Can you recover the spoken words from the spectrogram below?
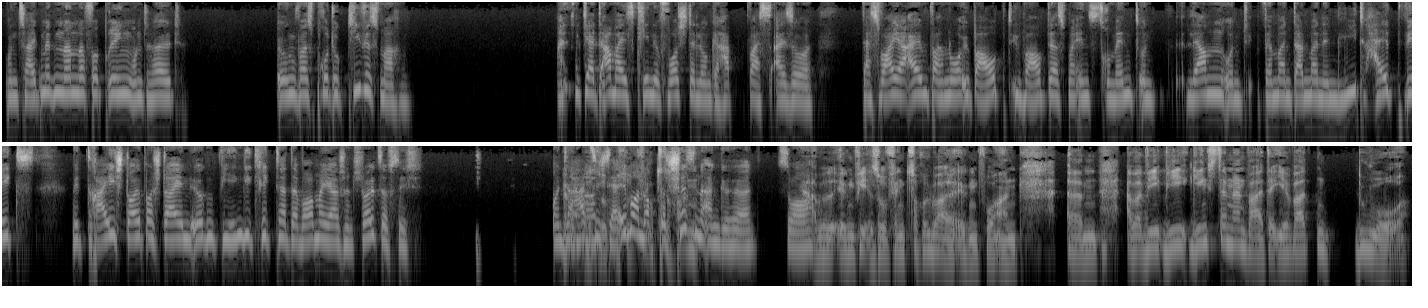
und Zeit miteinander verbringen und halt irgendwas Produktives machen. Man hat ja damals keine Vorstellung gehabt, was also das war ja einfach nur überhaupt, überhaupt erstmal Instrument und Lernen. Und wenn man dann mal ein Lied halbwegs mit drei Stolpersteinen irgendwie hingekriegt hat, da war man ja schon stolz auf sich. Und ja, da hat sich so, ja so immer noch beschissen an. angehört. So. Ja, aber irgendwie, so fängt's doch überall irgendwo an. Ähm, aber wie, wie ging's denn dann weiter? Ihr wart ein Duo.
